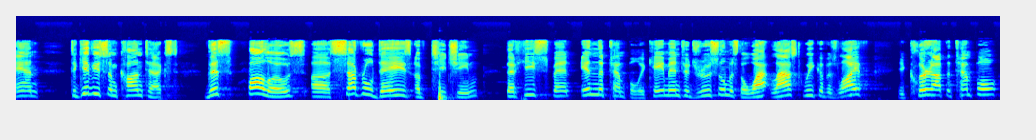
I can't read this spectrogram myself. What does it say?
And to give you some context, this follows uh, several days of teaching that he spent in the temple. He came into Jerusalem. It's the last week of his life. He cleared out the temple,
